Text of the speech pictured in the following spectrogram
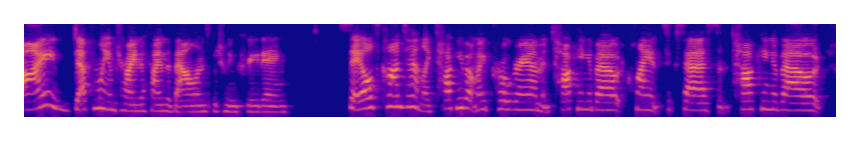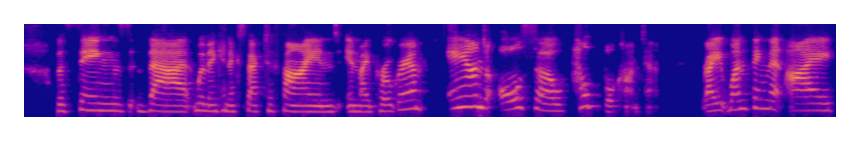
i definitely am trying to find the balance between creating sales content like talking about my program and talking about client success and talking about the things that women can expect to find in my program and also helpful content right? One thing that I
